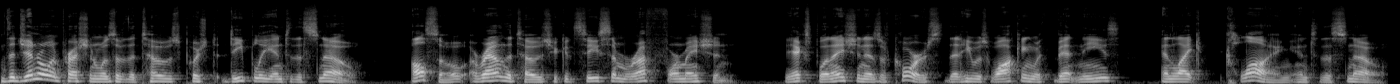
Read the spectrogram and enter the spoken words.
The general impression was of the toes pushed deeply into the snow. Also, around the toes you could see some rough formation. The explanation is, of course, that he was walking with bent knees and like clawing into the snow.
